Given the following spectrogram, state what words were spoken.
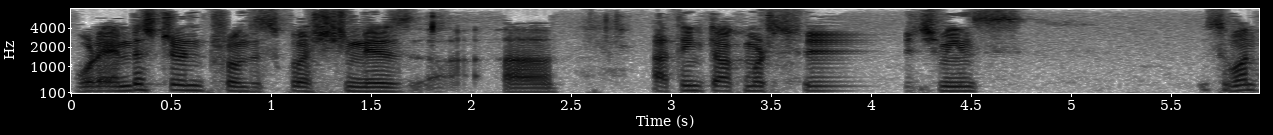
what I understand from this question is, uh, I think talking about switch means, so one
